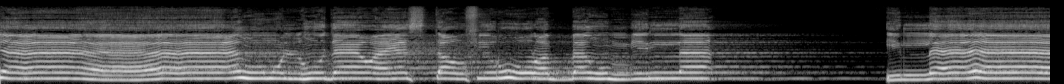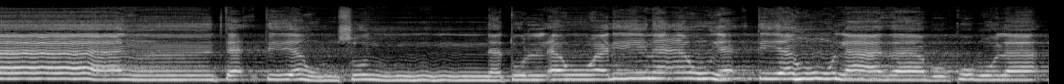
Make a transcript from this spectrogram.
جاءهم الهدى ويستغفروا ربهم إلا إلا أن تأتيهم سنة الأولين أو يأتيهم العذاب قبلاً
